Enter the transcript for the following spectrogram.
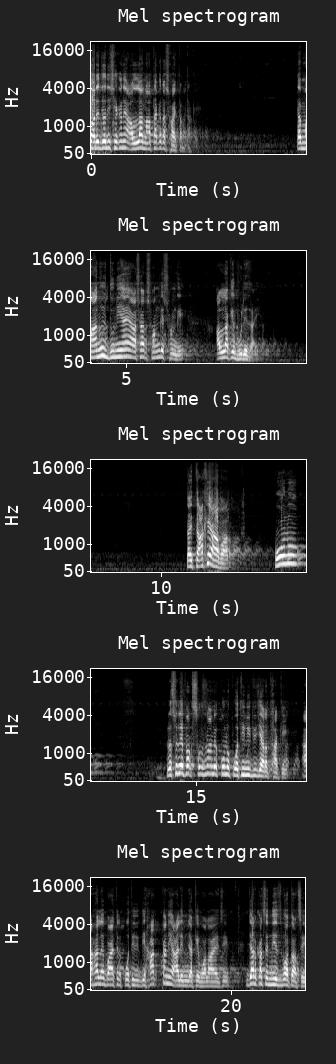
করে যদি সেখানে আল্লাহ না থাকে, তা শয়তান থাকে। তা মানুষ দুনিয়ায় আসার সঙ্গে সঙ্গে আল্লাহকে ভুলে যায়। তাই তাকে আবার কোনো রসুলের পাক সালামের কোনো প্রতিনিধি যারা থাকে, আহলে বায়তের প্রতিনিধি, হাক্কানি আলিম যাকে বলা হয়েছে, যার কাছে নিজবত আছে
